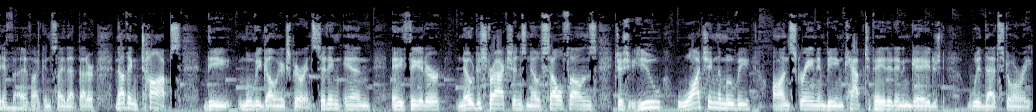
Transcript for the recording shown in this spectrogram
if if I can say that better, nothing tops the movie going experience. Sitting in a theater, no distractions, no cell phones, just you watching the movie on screen and being captivated and engaged with that story.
